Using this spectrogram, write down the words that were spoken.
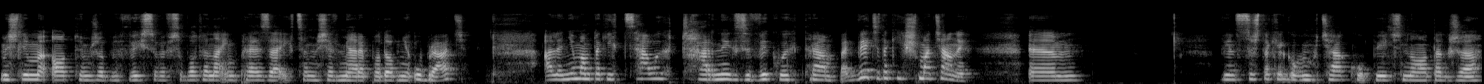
myślimy o tym, żeby wyjść sobie w sobotę na imprezę i chcemy się w miarę podobnie ubrać. Ale nie mam takich całych czarnych, zwykłych trampek. Wiecie, takich szmacianych. Em, więc coś takiego bym chciała kupić. No, także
